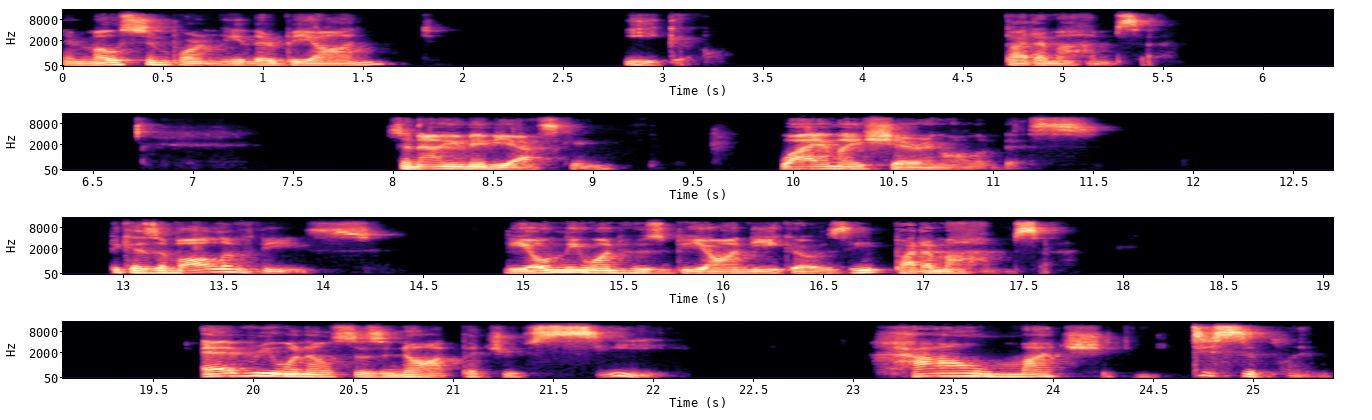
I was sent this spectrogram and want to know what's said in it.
And most importantly, they're beyond ego, Paramahamsa. So now you may be asking, why am I sharing all of this? Because of all of these, the only one who's beyond ego is the Paramahamsa. Everyone else is not, but you see how much discipline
